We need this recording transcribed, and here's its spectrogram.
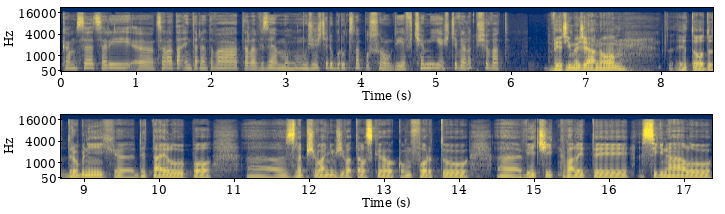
Kam se celý, eh, celá ta internetová televize může ještě do budoucna posunout? Je v čem ji ještě vylepšovat? Věříme, že ano. Je to od drobných eh, detailů po eh, zlepšování uživatelského komfortu, větší kvality signálu,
